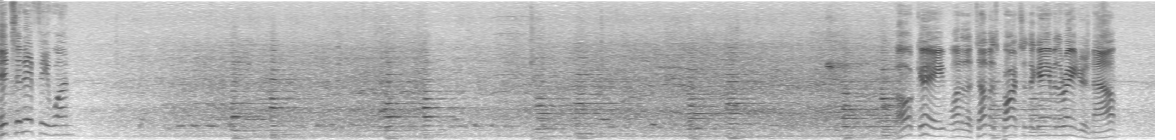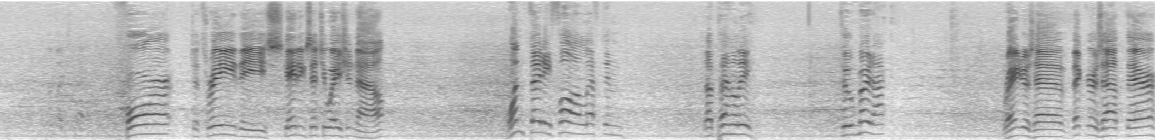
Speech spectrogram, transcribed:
It's an iffy one. Okay, one of the toughest parts of the game of the Rangers now. Four to three, the skating situation now. 134 left in the penalty to Murdoch. Rangers have Vickers out there,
